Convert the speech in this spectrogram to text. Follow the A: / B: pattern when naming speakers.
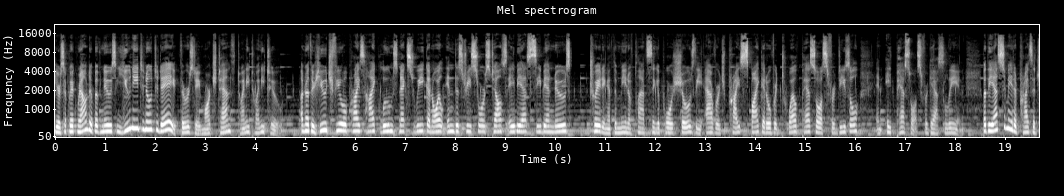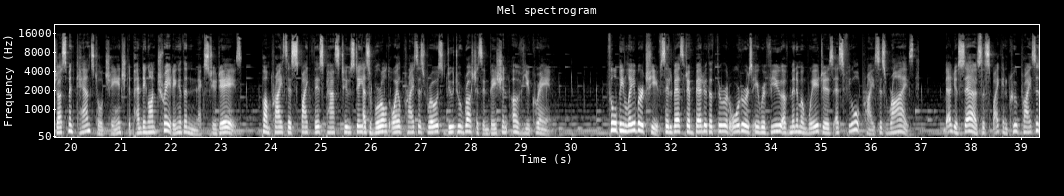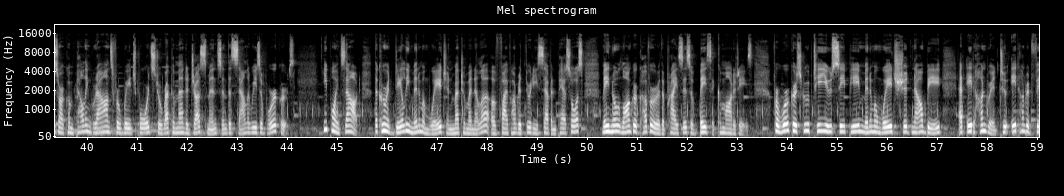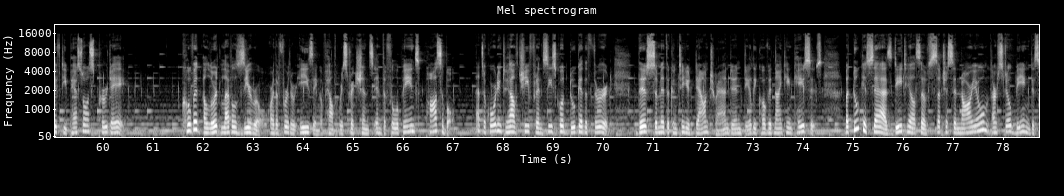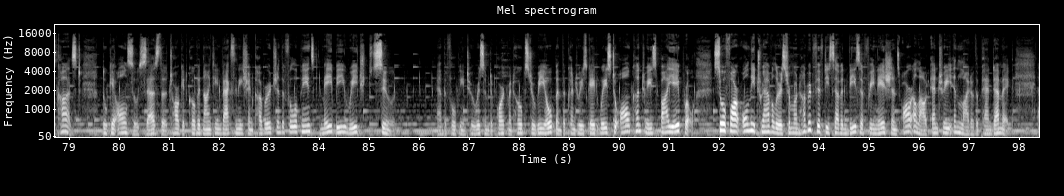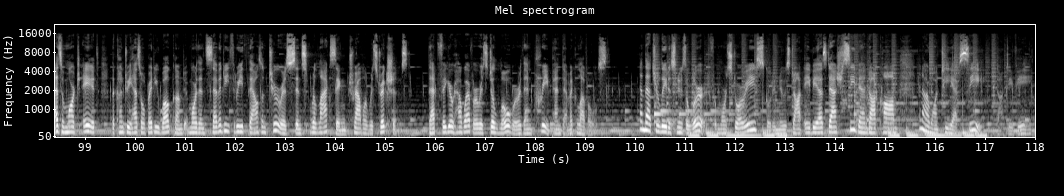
A: Here's a quick roundup of news you need to know today, Thursday, March 10th, 2022. Another huge fuel price hike looms next week, an oil industry source tells ABS-CBN News. Trading at the mean of Platts Singapore shows the average price spike at over 12 pesos for diesel and 8 pesos for gasoline. But the estimated price adjustment can still change depending on trading in the next two days. Pump prices spiked this past Tuesday as world oil prices rose due to Russia's invasion of Ukraine. Philippine Labor Chief Silvestre Bello III orders a review of minimum wages as fuel prices rise. Bello says the spike in crude prices are compelling grounds for wage boards to recommend adjustments in the salaries of workers. He points out the current daily minimum wage in Metro Manila of 537 pesos may no longer cover the prices of basic commodities. For Workers Group TUCP, minimum wage should now be at 800 to 850 pesos per day. COVID alert level zero or the further easing of health restrictions in the Philippines possible. That's according to Health Chief Francisco Duque III. This amid the continued downtrend in daily COVID 19 cases. But Duque says details of such a scenario are still being discussed. Duque also says the target COVID 19 vaccination coverage in the Philippines may be reached soon. And the Philippine Tourism Department hopes to reopen the country's gateways to all countries by April. So far, only travelers from 157 visa free nations are allowed entry in light of the pandemic. As of March 8th, the country has already welcomed more than 73,000 tourists since relaxing travel restrictions. That figure, however, is still lower than pre pandemic levels. And that's your latest news alert. For more stories, go to news.abs-cbn.com and I want tfc.tv.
